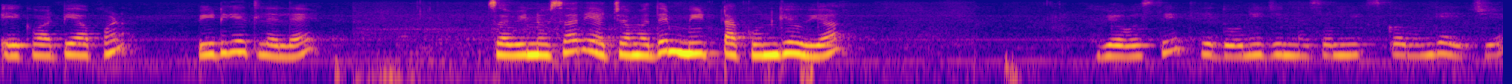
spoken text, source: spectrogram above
एक वाटी आपण पीठ घेतलेलं आहे. चवीनुसार याच्यामध्ये मीठ टाकून घेऊया. व्यवस्थित हे दोन्ही जिन्नस मिक्स करून घ्यायची.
